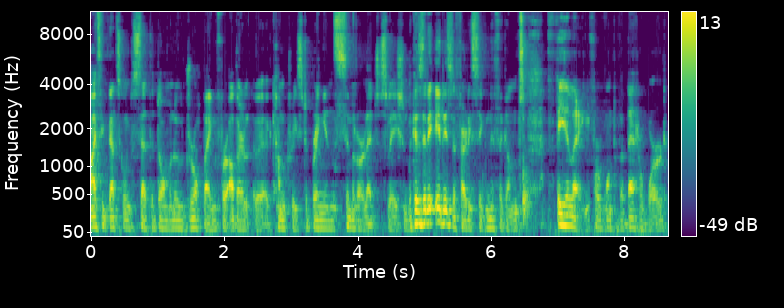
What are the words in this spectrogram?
I think that's going to set the domino dropping for other uh, countries to bring in similar legislation because it, it is a fairly significant failing, for want of a better word,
